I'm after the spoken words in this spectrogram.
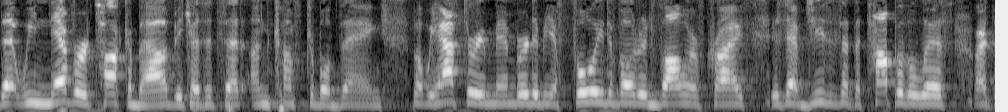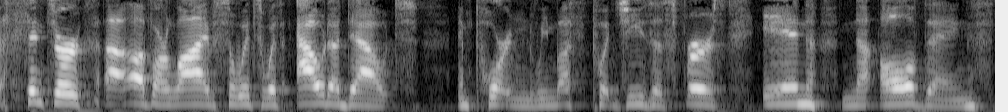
that we never talk about because it's that uncomfortable thing. But we have to remember to be a fully devoted follower of Christ is to have Jesus at the top of the list or at the center uh, of our lives. So it's without a doubt important. We must put Jesus first in all things.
